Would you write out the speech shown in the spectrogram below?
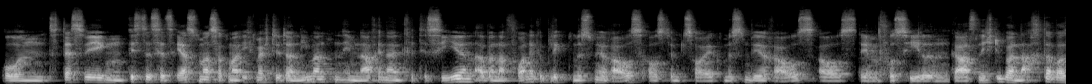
Und deswegen ist es jetzt erstmal, sag mal, ich möchte da niemanden im Nachhinein kritisieren, aber nach vorne geblickt müssen wir raus aus dem Zeug, müssen wir raus aus dem fossilen Gas. Nicht über Nacht, aber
